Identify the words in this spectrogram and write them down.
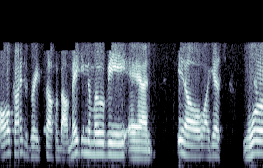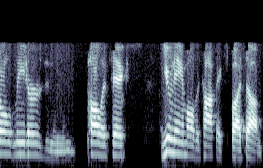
all kinds of great stuff about making the movie and you know, I guess world leaders and politics, you name all the topics. But um,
